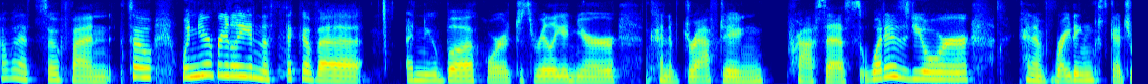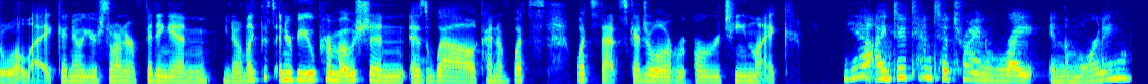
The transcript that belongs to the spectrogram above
Oh, that's so fun. So when you're really in the thick of a, a new book or just really in your kind of drafting process, what is your kind of writing schedule like? I know you're sort of fitting in, you know, like this interview promotion as well. Kind of what's what's that schedule or, or routine like? Yeah, I do tend to try and write in the morning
